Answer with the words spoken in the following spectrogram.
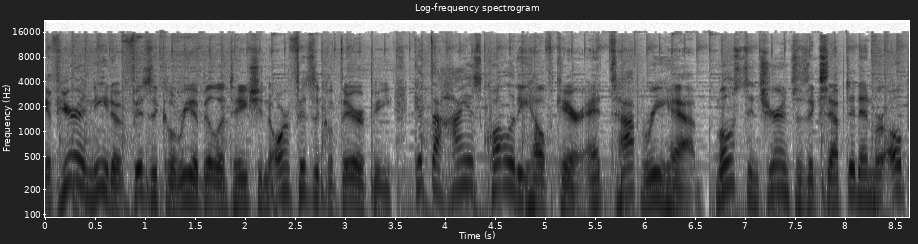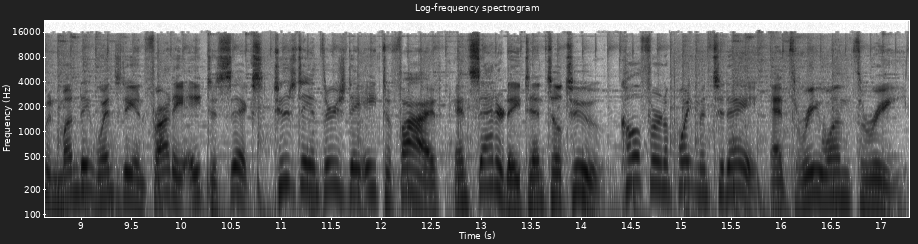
If you're in need of physical rehabilitation or physical therapy, get the highest quality health care at Top Rehab. Most insurance is accepted and we're open Monday, Wednesday, and Friday 8 to 6, Tuesday and Thursday 8 to 5, and Saturday 10 till 2. Call for an appointment today at 313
